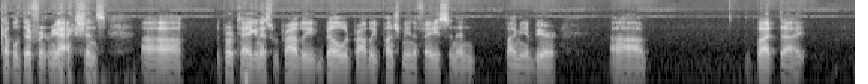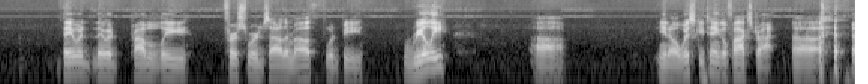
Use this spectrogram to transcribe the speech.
couple different reactions. Uh, the protagonist would probably, Bill would probably punch me in the face and then buy me a beer. Uh, but uh, they would, they would probably first words out of their mouth would be, "Really?" Uh, you know, whiskey tango foxtrot. Uh,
